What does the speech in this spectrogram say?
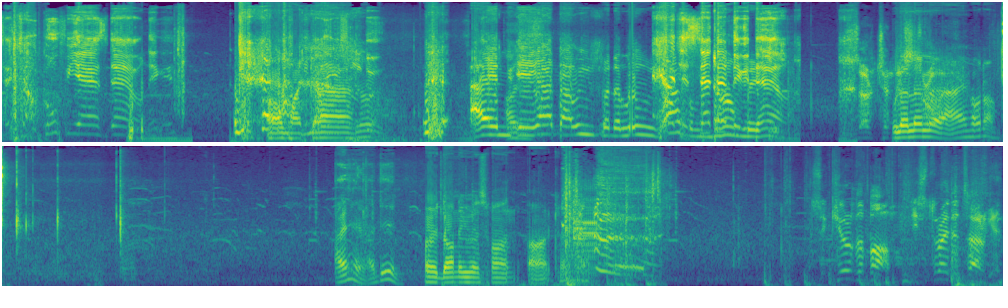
Sit your goofy ass down, nigga. Oh my god. used to do? I ain't, I yeah, just- y'all thought we was gonna lose. I just some set that dumb nigga bitches. down. Search and Look, look, destroy. look. Alright, hold on. I did, I did. Or don't even spawn. Oh, okay. Secure the bomb. Destroy the target.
